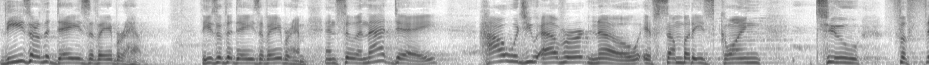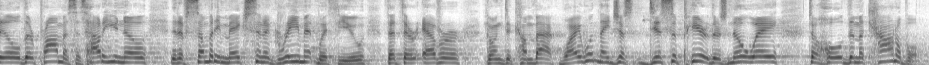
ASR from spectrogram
These are the days of Abraham. These are the days of Abraham. And so in that day, how would you ever know if somebody's going to fulfill their promises? How do you know that if somebody makes an agreement with you that they're ever going to come back? Why wouldn't they just disappear? There's no way to hold them accountable.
